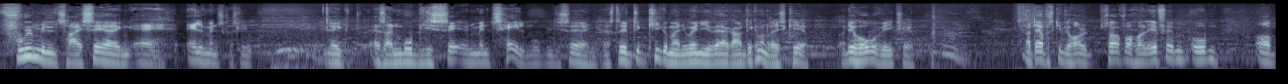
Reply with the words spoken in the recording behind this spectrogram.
fuld militarisering af alle menneskers liv. Ikke? Altså en, mobilisering, en mental mobilisering. Altså det, det kigger man jo ind i hver gang. Det kan man risikere, og det håber vi ikke til. Og derfor skal vi holde, sørge for at holde FM åben, og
